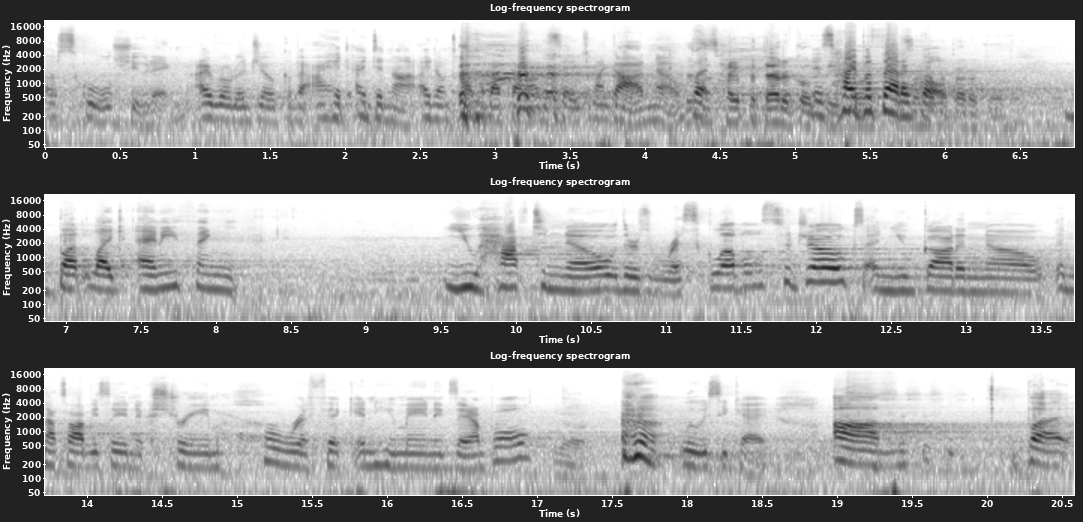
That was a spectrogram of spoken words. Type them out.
a school shooting. I wrote a joke about. I had. I did not. I don't talk about that on stage. My God, no. This but is hypothetical. It's people. hypothetical. It's hypothetical. But like anything, you have to know there's risk levels to jokes, and you've got to know. And that's obviously an extreme, horrific, inhumane example. Yeah. Louis C.K. Um, but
